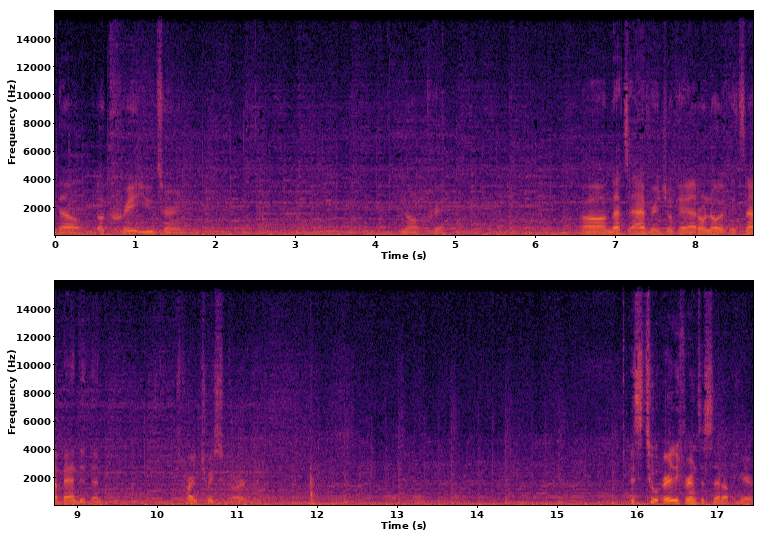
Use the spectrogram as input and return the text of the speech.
Find out. A create U-turn. No, crit. Um, that's average. Okay, I don't know. It's not banded then. It's probably choice card. It's too early for him to set up here.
